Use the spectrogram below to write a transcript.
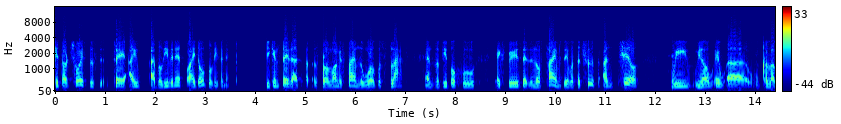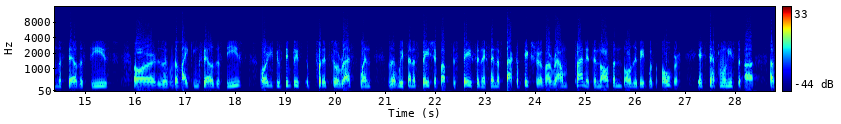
It's our choice to say, I, I believe in it or I don't believe in it. You can say that uh, for the longest time the world was flat, and the people who experienced it in those times, it was the truth until we, you know, it, uh, Columbus sailed the seas, or the, the Vikings sailed the seas, or you can simply put it to rest when the, we sent a spaceship up to space and they sent us back a picture of our round planet, and all of a sudden all the debate was over. It's definitely a, a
